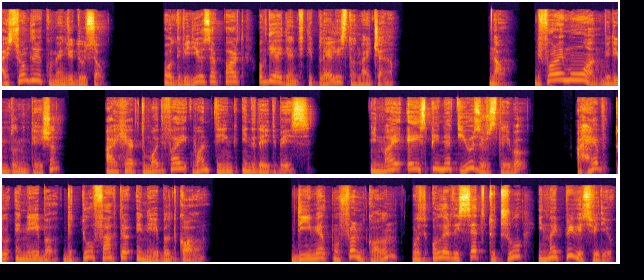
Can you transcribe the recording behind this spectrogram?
I strongly recommend you do so. All the videos are part of the identity playlist on my channel. Now, before I move on with the implementation, I have to modify one thing in the database. In my ASP.NET users table, I have to enable the two-factor enabled column. The email confirmed column was already set to true in my previous video.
